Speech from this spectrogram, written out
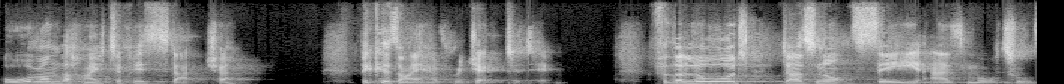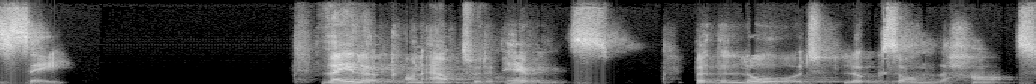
or on the height of his stature, because I have rejected him. For the Lord does not see as mortals see. They look on outward appearance, but the Lord looks on the heart.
